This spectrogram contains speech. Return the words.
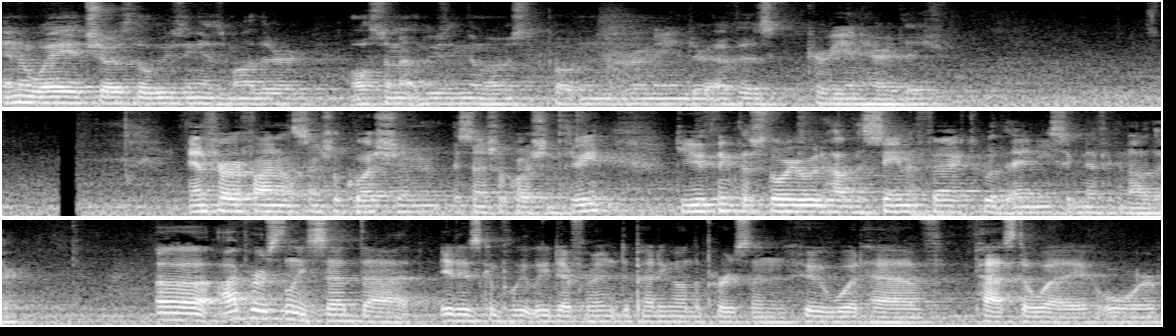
In a way, it shows that losing his mother also meant losing the most potent remainder of his Korean heritage. And for our final essential question, essential question three, do you think the story would have the same effect with any significant other? Uh, I personally said that it is completely different depending on the person who would have passed away or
